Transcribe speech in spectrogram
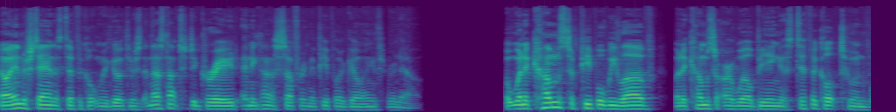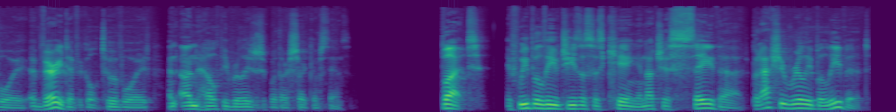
Now, I understand it's difficult when we go through, and that's not to degrade any kind of suffering that people are going through now. But when it comes to people we love, when it comes to our well being, it's difficult to avoid, very difficult to avoid an unhealthy relationship with our circumstances. But if we believe Jesus is king and not just say that, but actually really believe it,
